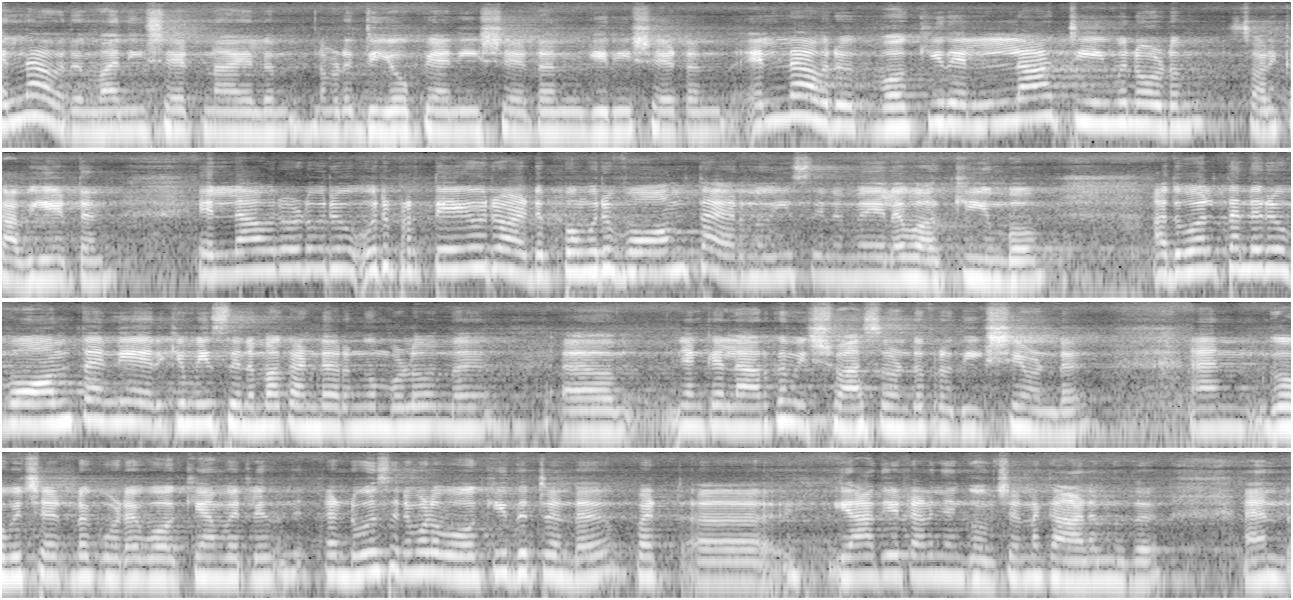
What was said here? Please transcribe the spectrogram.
എല്ലാവരും അനീഷേട്ടനായാലും നമ്മുടെ ഡി ഒ പി അനീഷേട്ടൻ ഗിരീഷേട്ടൻ എല്ലാവരും വർക്ക് ചെയ്ത എല്ലാ ടീമിനോടും സോറി കവിയേട്ടൻ എല്ലാവരോടും ഒരു ഒരു പ്രത്യേക ഒരു അടുപ്പം ഒരു വാംത്തായിരുന്നു ഈ സിനിമയിൽ വർക്ക് ചെയ്യുമ്പോൾ. അതുപോലെ തന്നെ ഒരു വോം തന്നെയായിരിക്കും ഈ സിനിമ കണ്ടിറങ്ങുമ്പോഴും എന്ന് ഞങ്ങൾക്ക് എല്ലാവർക്കും വിശ്വാസമുണ്ട് പ്രതീക്ഷയുണ്ട്. ആൻഡ് ഗോപിച്ചേട്ടന്റെ കൂടെ വർക്ക് ചെയ്യാൻ പറ്റില്ല. രണ്ട് മൂന്ന് സിനിമകൾ വർക്ക് ചെയ്തിട്ടുണ്ട്. ബട്ട് ആദ്യമായിട്ടാണ് ഞാൻ ഗോപിച്ചേട്ടനെ കാണുന്നത്. ആൻഡ്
